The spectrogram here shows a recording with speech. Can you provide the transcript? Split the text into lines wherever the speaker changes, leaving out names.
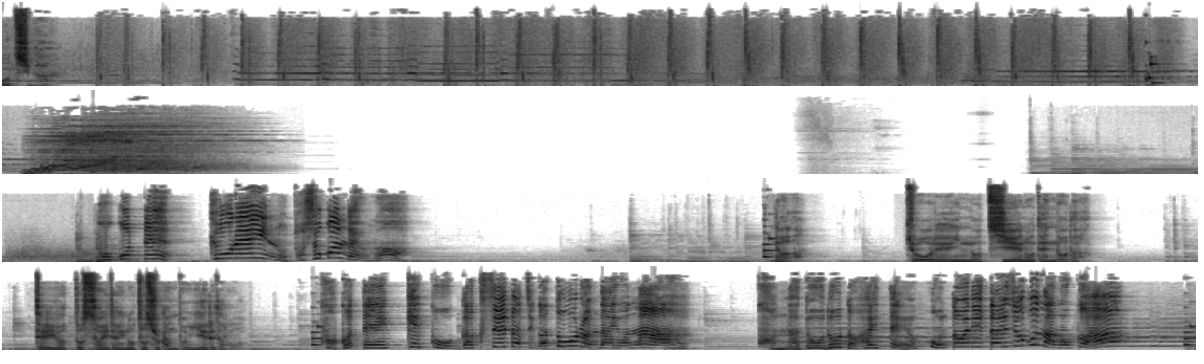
も違う。知恵の殿堂だ。テイワット最大の図書館と言えるだろう。
ここって結構学生たちが通るんだよな。こんな堂々と入って本当に大丈夫なのか？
